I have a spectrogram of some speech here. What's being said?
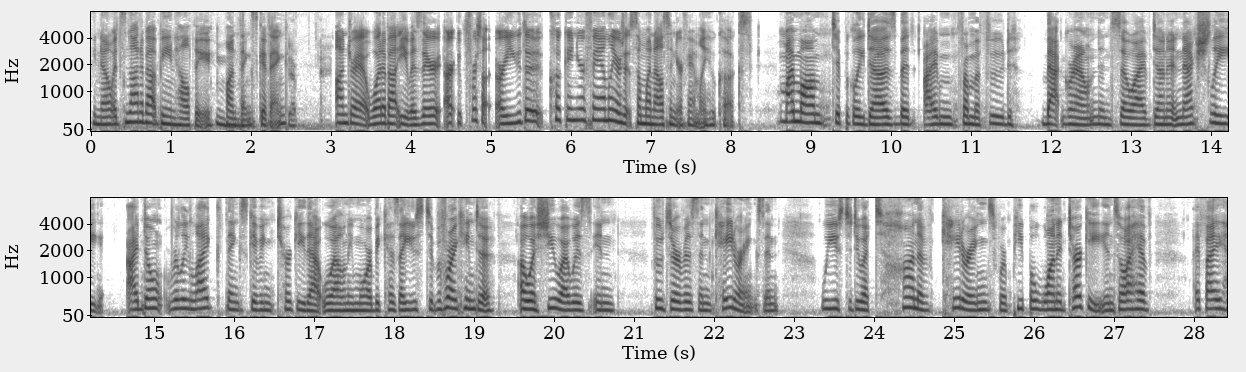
you know, it's not about being healthy on mm-hmm. Thanksgiving. yep. Andrea, what about you? Is there are, first of all, are you the cook in your family, or is it someone else in your family who cooks? My mom typically does, but I'm from a food background, and so I've done it. And actually, I don't really like Thanksgiving turkey that well anymore because I used to, before I came to OSU, I was in food service and caterings, and we used to do a ton of caterings where people wanted turkey. And so I have, if I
